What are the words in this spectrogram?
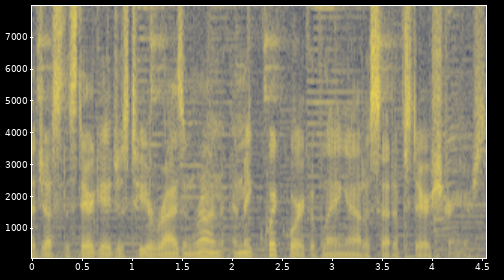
Adjust the stair gauges to your rise and run and make quick work of laying out a set of stair stringers.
